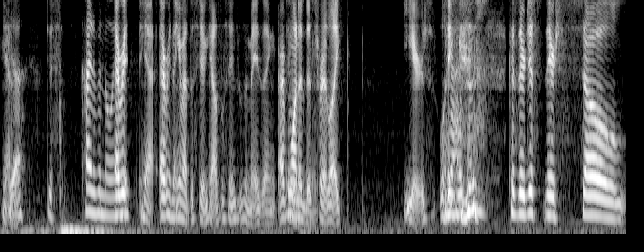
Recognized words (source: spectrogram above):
Yeah. Yeah. Just Kind of annoying. every yeah, everything about the student council scenes is amazing. I've It wanted this for like years. Like Yes. because they're just they're so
